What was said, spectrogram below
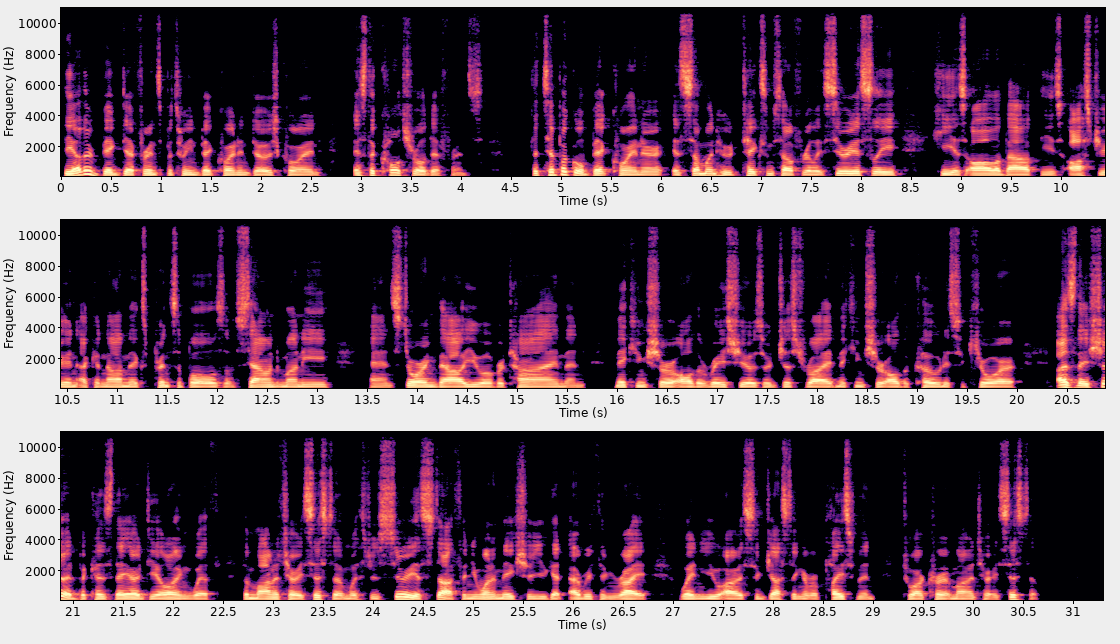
The other big difference between Bitcoin and Dogecoin is the cultural difference. The typical Bitcoiner is someone who takes himself really seriously. He is all about these Austrian economics principles of sound money and storing value over time and making sure all the ratios are just right, making sure all the code is secure, as they should, because they are dealing with the monetary system, which is serious stuff. And you want to make sure you get everything right when you are suggesting a replacement to our current monetary system.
